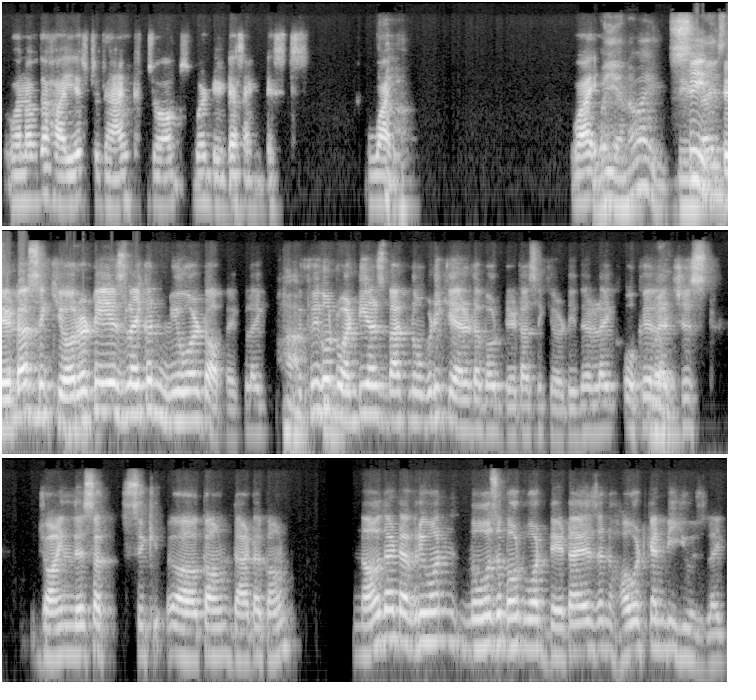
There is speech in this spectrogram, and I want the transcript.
one of the highest ranked jobs were data scientists. Why? Uh-huh. Why? Why, yeah, no, why? Data See, data the... security is like a newer topic. Like, huh. if we go 20 years back, nobody cared about data security. They're like, okay, let's just join this uh, sec- uh, account, that account Now that everyone knows about what data is and how it can be used, like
